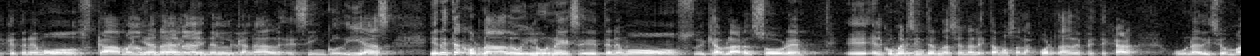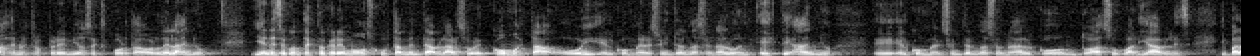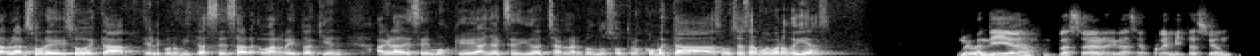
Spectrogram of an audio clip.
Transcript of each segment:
que tenemos cada mañana, aquí en el canal 5 Días. Y en esta jornada de hoy lunes eh, tenemos que hablar sobre eh, el comercio internacional. Estamos a las puertas de festejar una edición más de nuestros premios Exportador del Año. Y en ese contexto queremos justamente hablar sobre cómo está hoy el comercio internacional o en este año eh, el comercio internacional con todas sus variables. Y para hablar sobre eso está el economista César Barreto, a quien agradecemos que haya accedido a charlar con nosotros. ¿Cómo estás, don César? Muy buenos días. Muy buen día, un placer, gracias por la invitación.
